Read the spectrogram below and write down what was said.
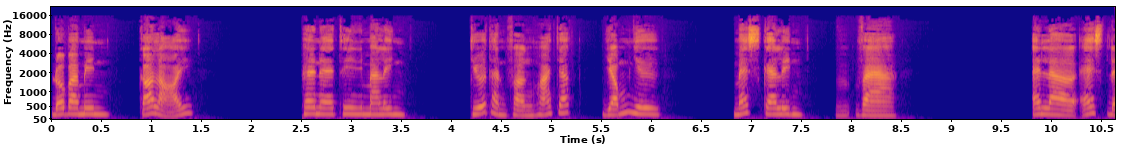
Dopamine có lõi penethylmalin chứa thành phần hóa chất giống như mescaline và LSD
